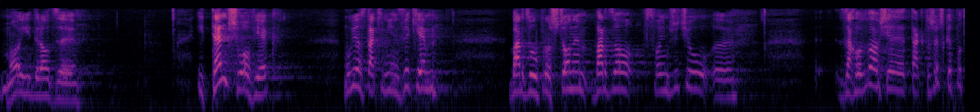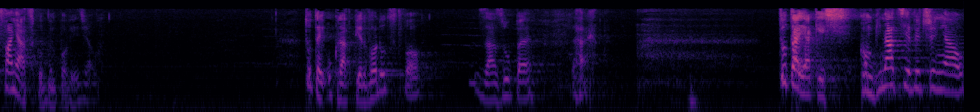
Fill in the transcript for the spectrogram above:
Moi drodzy, i ten człowiek, mówiąc takim językiem bardzo uproszczonym, bardzo w swoim życiu y, zachowywał się tak troszeczkę po cwaniacku, bym powiedział. Tutaj ukradł pierworództwo za zupę, tak? Tutaj jakieś kombinacje wyczyniał,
